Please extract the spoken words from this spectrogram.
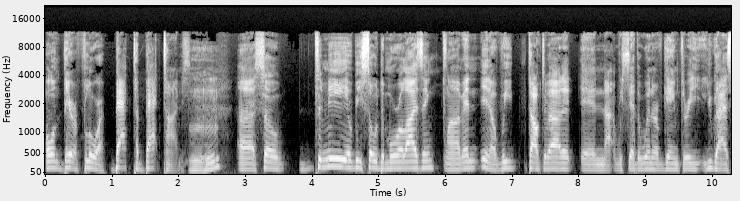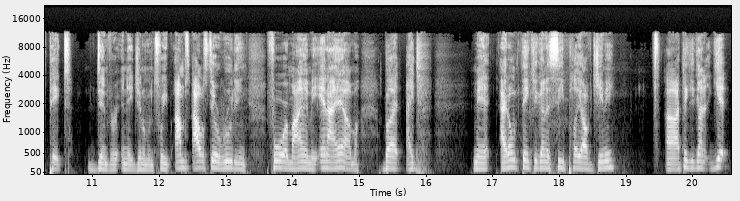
on their floor back to back times. Mm-hmm. Uh, so to me, it would be so demoralizing. Um, and you know, we talked about it, and we said the winner of Game Three. You guys picked Denver in a gentleman sweep. I'm I was still rooting for Miami, and I am, but I, man, I don't think you're to see playoff Jimmy. Uh, I think you're to get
